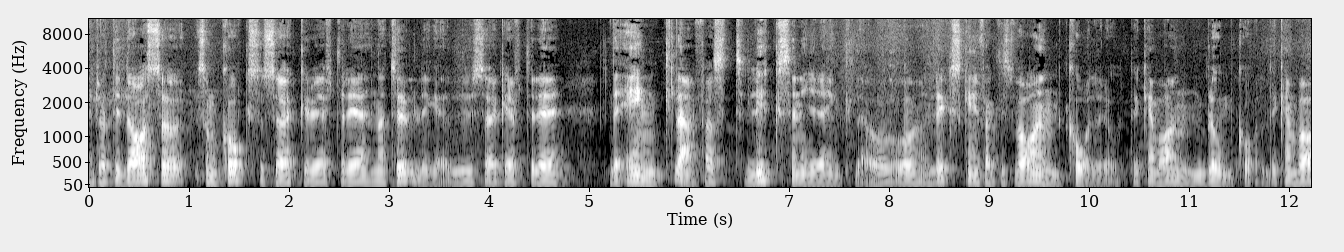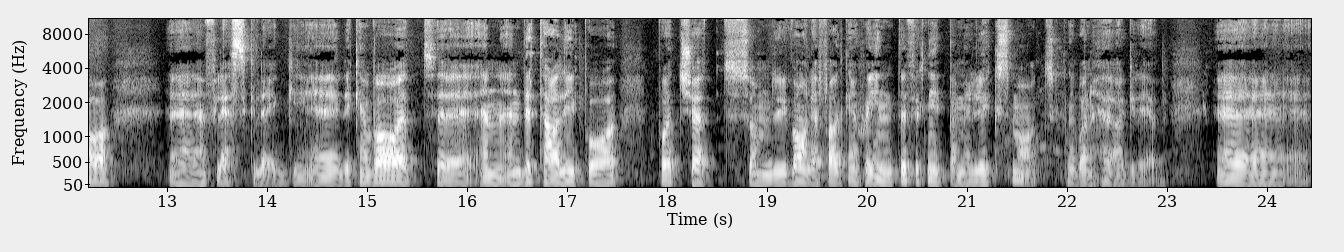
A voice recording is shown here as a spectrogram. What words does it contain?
Jag tror att idag så, som kock så söker du efter det naturliga. Du söker efter det, det enkla, fast lyxen i det enkla. Och, och lyx kan ju faktiskt vara en kålrot, det kan vara en blomkål, det kan vara eh, en fläsklägg. Eh, det kan vara ett, eh, en, en detalj på, på ett kött som du i vanliga fall kanske inte förknippar med lyxmat. Det skulle kunna vara en högrev. Eh,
